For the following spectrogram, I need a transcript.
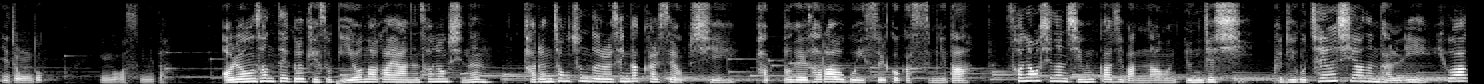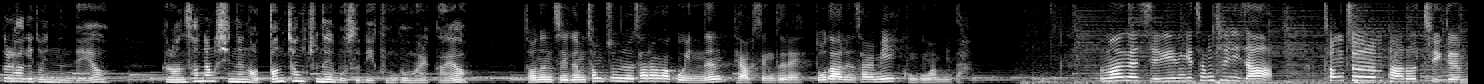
이 정도인 것 같습니다. 어려운 선택을 계속 이어나가야 하는 선영 씨는 다른 청춘들을 생각할 새 없이 바쁘게 살아오고 있을 것 같습니다. 선영 씨는 지금까지 만나온 윤재 씨, 그리고 채은 씨와는 달리 휴학을 하기도 했는데요. 그런 선영 씨는 어떤 청춘의 모습이 궁금할까요? 저는 지금 청춘을 살아가고 있는 대학생들의 또 다른 삶이 궁금합니다. 음악을 즐기는 게 청춘이죠. 청춘은 바로 지금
